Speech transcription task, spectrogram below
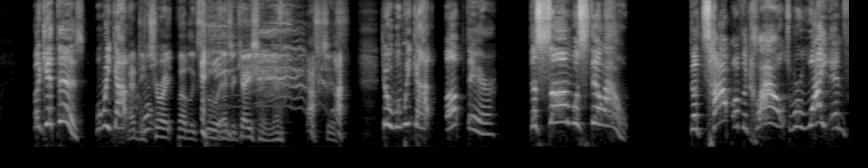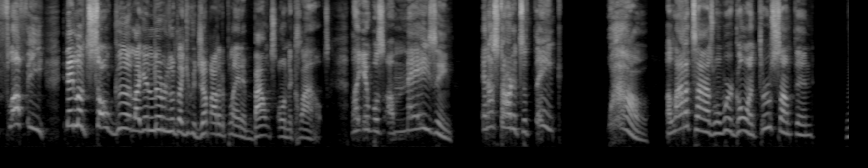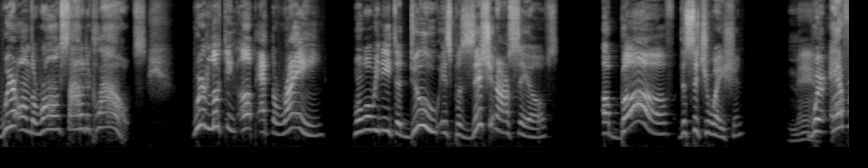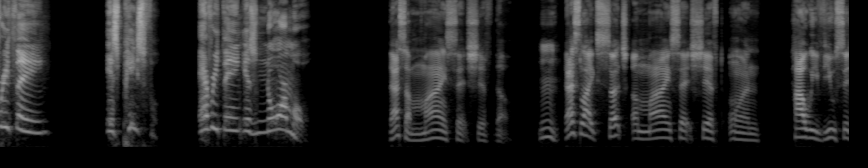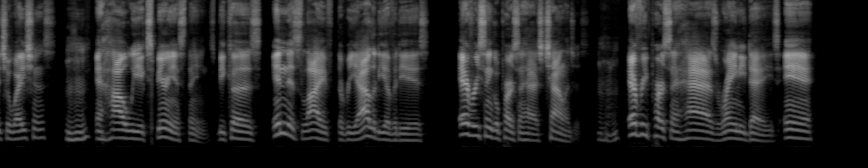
But get this. When we got That when- Detroit public school education, man. It's just Dude, when we got up there, the sun was still out. The top of the clouds were white and fluffy. They looked so good. Like it literally looked like you could jump out of the plane and bounce on the clouds. Like it was amazing. And I started to think, wow, a lot of times when we're going through something, we're on the wrong side of the clouds. We're looking up at the rain when what we need to do is position ourselves above the situation man. where everything is peaceful, everything is normal. That's a mindset shift though. Mm. That's like such a mindset shift on how we view situations Mm-hmm. and how we experience things. Because in this life, the reality of it is every single person has challenges. Mm-hmm. Every person has rainy days. And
